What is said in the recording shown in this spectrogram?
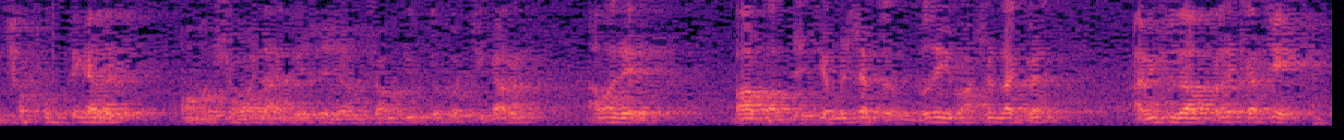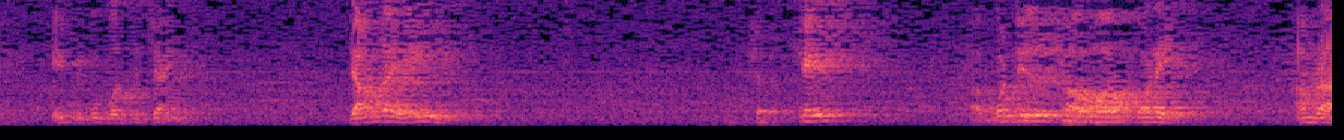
এসব পড়তে গেলে অনেক সময় লাগবে সেই জন্য সংক্ষিপ্ত করছি, কারণ আমাদের ভারপ্রাপ্ত চেয়ারম্যান সাহেব উদ্বোধনী ভাষণ রাখবেন। আমি শুধু আপনাদের কাছে এইটুকু বলতে চাই যে আমরা এই শেষ বর্ধিত সভা পরে আমরা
